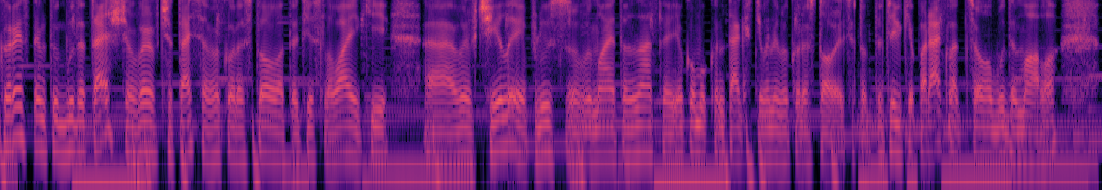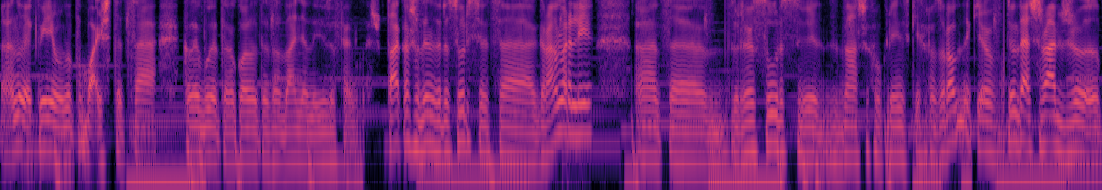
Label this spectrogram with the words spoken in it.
корисним тут буде те, що ви вчитеся використовувати ті слова, які е, ви вчили, і плюс ви маєте знати, в якому контексті вони використовуються. Тобто тільки переклад цього буде мало. Е, ну як мінімум, ви побачите це, коли будете виконувати завдання на Use of English. Також один з ресурсів це Grammarly. Е, це ресурс від наших українських розробників. Тут теж раджу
